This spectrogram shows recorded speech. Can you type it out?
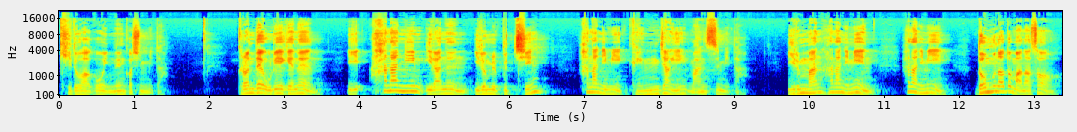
기도하고 있는 것입니다. 그런데 우리에게는 이 하나님이라는 이름을 붙인 하나님이 굉장히 많습니다. 이름만 하나님인 하나님이 너무나도 많아서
